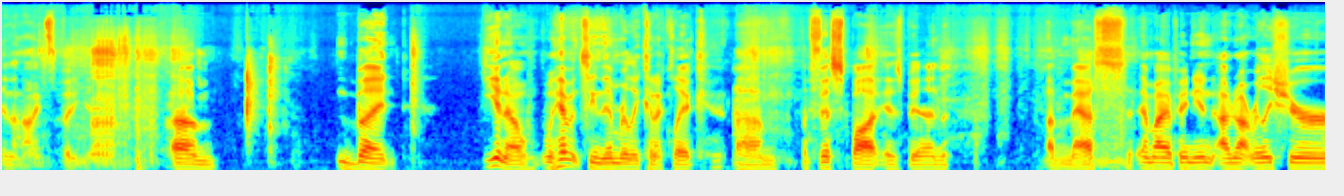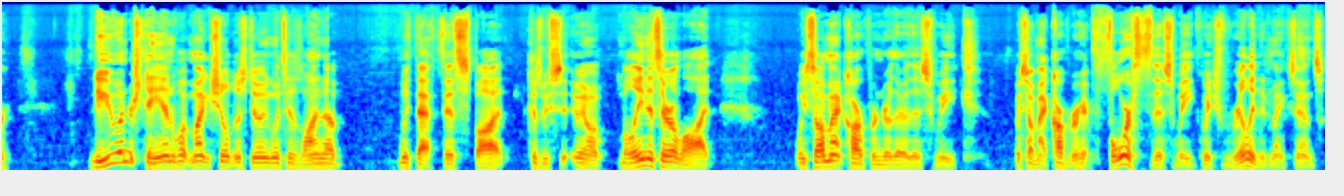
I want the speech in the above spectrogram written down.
in the ninth, but he did. Um, but you know we haven't seen them really kind of click. Um, the fifth spot has been a mess, in my opinion. I'm not really sure. Do you understand what Mike Shildt is doing with his lineup with that fifth spot? Because we, see- you know, Molina's there a lot. We saw Matt Carpenter there this week. We saw Matt Carpenter hit fourth this week, which really didn't make sense.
